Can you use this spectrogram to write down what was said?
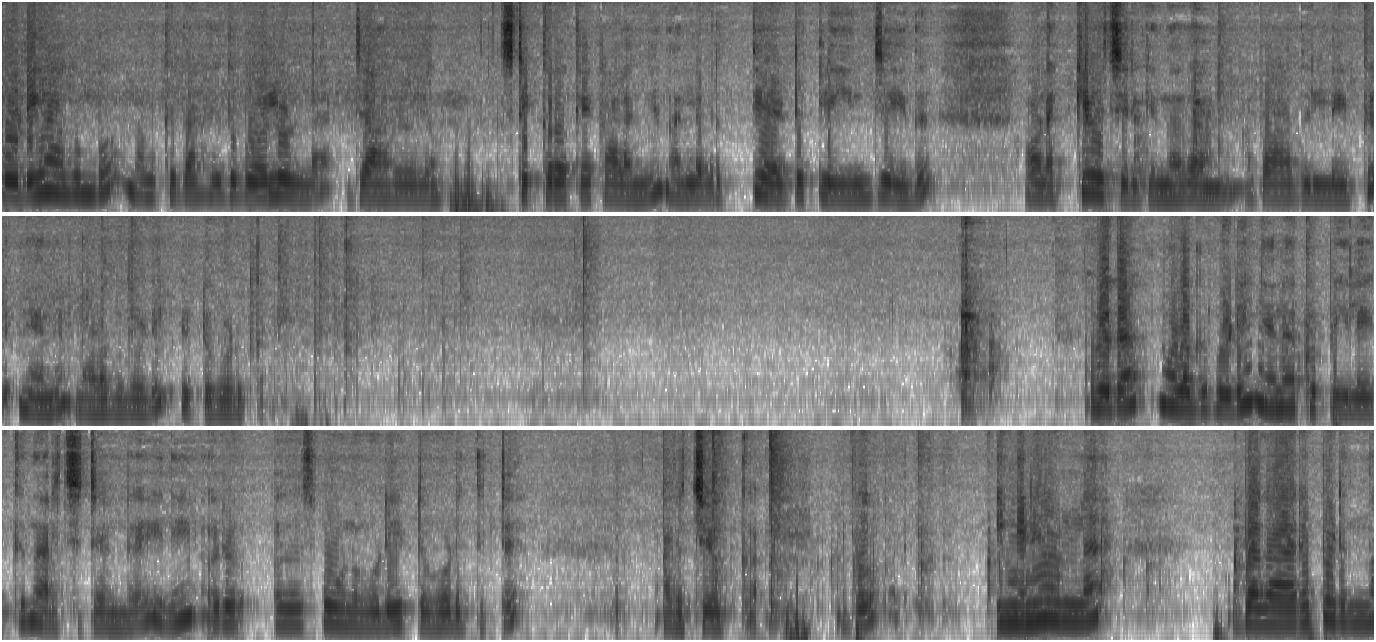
പൊടിയാകുമ്പോൾ നമുക്ക് ഇതാ ഇതുപോലുള്ള ജാറുകളും സ്റ്റിക്കറൊക്കെ കളഞ്ഞ് നല്ല വൃത്തിയായിട്ട് ക്ലീൻ ചെയ്ത് ഉണക്കി വെച്ചിരിക്കുന്നതാണ്. അപ്പോൾ അതിലേക്ക് ഞാൻ മുളക് പൊടി ഇട്ട് കൊടുക്കാം. അപ്പോൾ ഇതാ മുളക് പൊടി ഞാൻ ആ കുപ്പിയിലേക്ക് നിറച്ചിട്ടുണ്ട്. ഇനി ഒരു സ്പൂണ് കൂടി ഇട്ട് കൊടുത്തിട്ട് അടച്ചു വെക്കുക അപ്പോൾ ഇങ്ങനെയുള്ള ഉപകാരപ്പെടുന്ന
